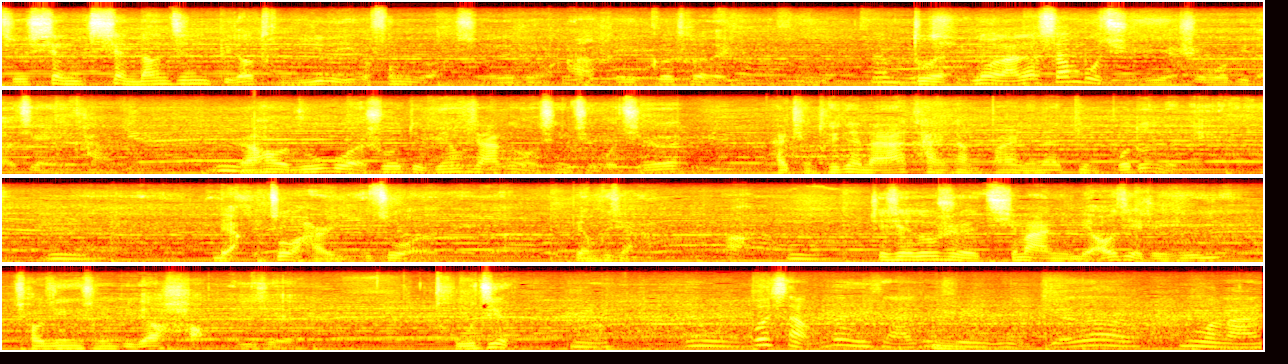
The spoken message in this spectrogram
就现现当今比较统一的一个风格，所谓的这种暗黑哥特的这种风格。对诺兰的三部曲也是我比较建议看的。嗯然后如果说对蝙蝠侠更有兴趣，我其实还挺推荐大家看一看八十年代蒂姆·波顿的那个嗯两座还是一座的那个蝙蝠侠啊，嗯这些都是起码你了解这些超级英雄比较好的一些途径。嗯。那我想问一下，就是你觉得诺兰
